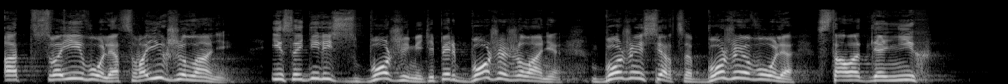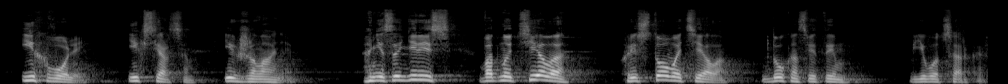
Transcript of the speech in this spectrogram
от своей воли, от своих желаний и соединились с Божьими. Теперь Божье желание, Божье сердце, Божья воля стала для них их волей. их сердцем, их желанием. Они соединились в одно тело, Христово тело, Духом Святым в Его церковь.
